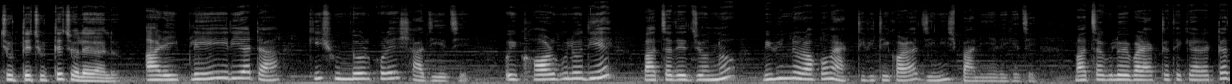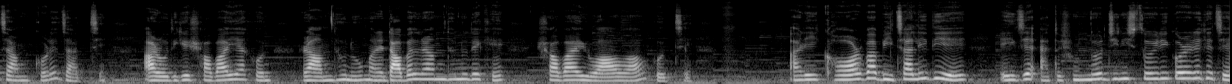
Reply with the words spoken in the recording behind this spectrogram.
ছুটতে ছুটতে চলে গেল। আর এই প্লে এরিয়াটা কি সুন্দর করে সাজিয়েছে। ওই খড়গুলো দিয়ে বাচ্চাদের জন্য বিভিন্ন রকম অ্যাক্টিভিটি করা জিনিস বানিয়ে রেখেছে। বাচ্চাগুলো এবার একটা থেকে আর একটা জাম্প করে যাচ্ছে। আর ওদিকে সবাই এখন রামধনু মানে ডাবল রামধনু দেখে সবাই ওয়াও ওয়াও করছে। আর এই খড় বা বিচালি দিয়ে এই যে এত সুন্দর জিনিস তৈরি করে রেখেছে,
